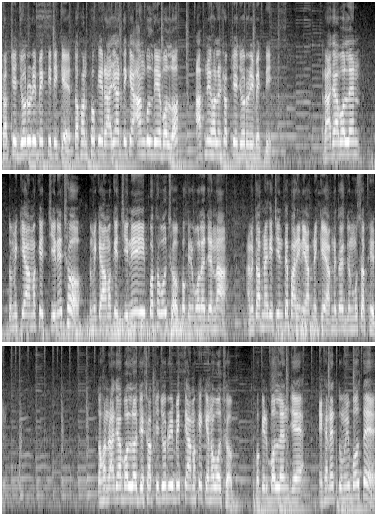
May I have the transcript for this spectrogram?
সবচেয়ে জরুরি ব্যক্তিটিকে? তখন ফকির রাজার দিকে আঙ্গুল দিয়ে বলল, আপনি হলেন সবচেয়ে জরুরি ব্যক্তি। রাজা বললেন, তুমি কি আমাকে চিনেছ? তুমি কি আমাকে চিনে এই কথা বলছো? ফকির বলে যে, না, আমি তো আপনাকে চিনতে পারিনি। আপনি কে? আপনি তো একজন মুসাফির। তখন রাজা বলল, যে সবচেয়ে জরুরি ব্যক্তি আমাকে কেন বলছো? ফকির বললেন যে, এখানে তুমি বলতে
